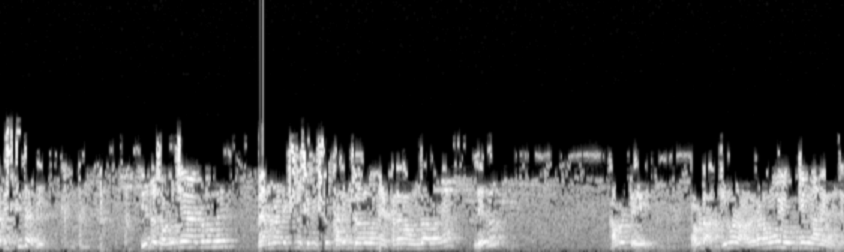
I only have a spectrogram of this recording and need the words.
పరిస్థితి అది. దీంట్లో సముచయం ఎక్కడ ఉంది? మ్యాథమెటిక్స్ సివిక్స్ కలిపి చదువు అని ఎక్కడైనా ఉందా అలాగా? లేదు. కాబట్టి కాబట్టి అర్జునుడు అడగడము యోగ్యంగానే ఉంది.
